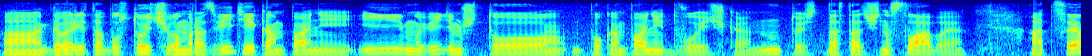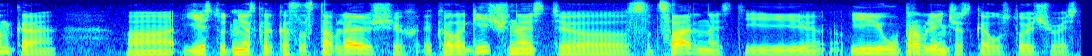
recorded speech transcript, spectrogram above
говорит об устойчивом развитии компании, и мы видим, что по компании двоечка, ну, то есть достаточно слабая оценка. А, есть тут несколько составляющих. Экологичность, э, социальность и, и управленческая устойчивость.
